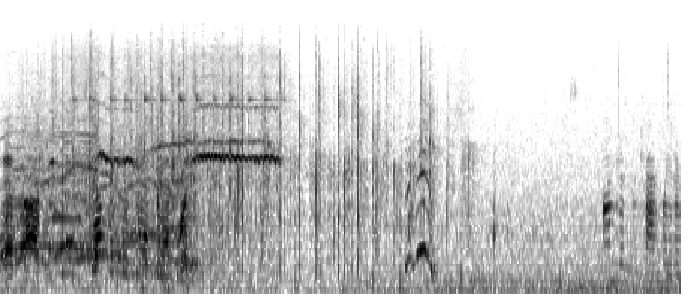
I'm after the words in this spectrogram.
And uh, I'm just a translator.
